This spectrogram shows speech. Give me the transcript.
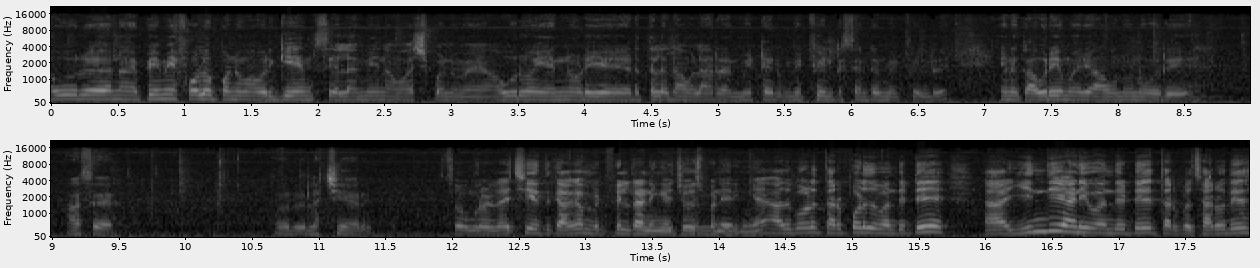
அவரை நான் எப்பயுமே ஃபாலோ பண்ணுவேன். அவர் கேம்ஸ் எல்லாமே நான் வாட்ச் பண்ணுவேன். அவரும் என்னுடைய இடத்துல தான் விளாட்றாரு மிட்டர் மிட்ஃபீல்டர் சென்டர் மிட்ஃபீல்டர் எனக்கு அவரே மாதிரி ஆகணும்னு ஒரு ஆசை. ஒரு லட்சியம் இருக்குது ஸோ உங்களோட லட்சியத்துக்காக மிட்ஃபீல்டராக நீங்கள் சூஸ் பண்ணியிருக்கீங்க அதுபோல் தற்பொழுது வந்துட்டு இந்திய அணி வந்துட்டு தற்போது சர்வதேச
